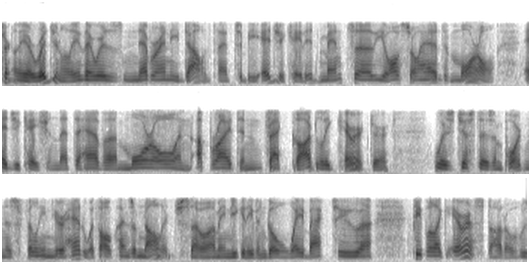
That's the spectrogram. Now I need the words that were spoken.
certainly, originally, there was never any doubt that to be educated meant uh, you also had moral education, that to have a moral and upright, in fact, godly character was just as important as filling your head with all kinds of knowledge. So, I mean, you can even go way back to uh, people like Aristotle, who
